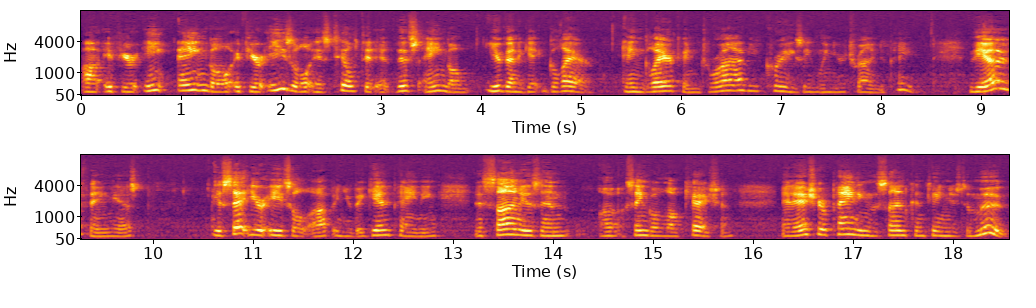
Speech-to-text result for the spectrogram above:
uh, if your angle, if your easel is tilted at this angle, you're going to get glare. And glare can drive you crazy when you're trying to paint. The other thing is, you set your easel up and you begin painting, the sun is in a single location, and as you're painting, the sun continues to move.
